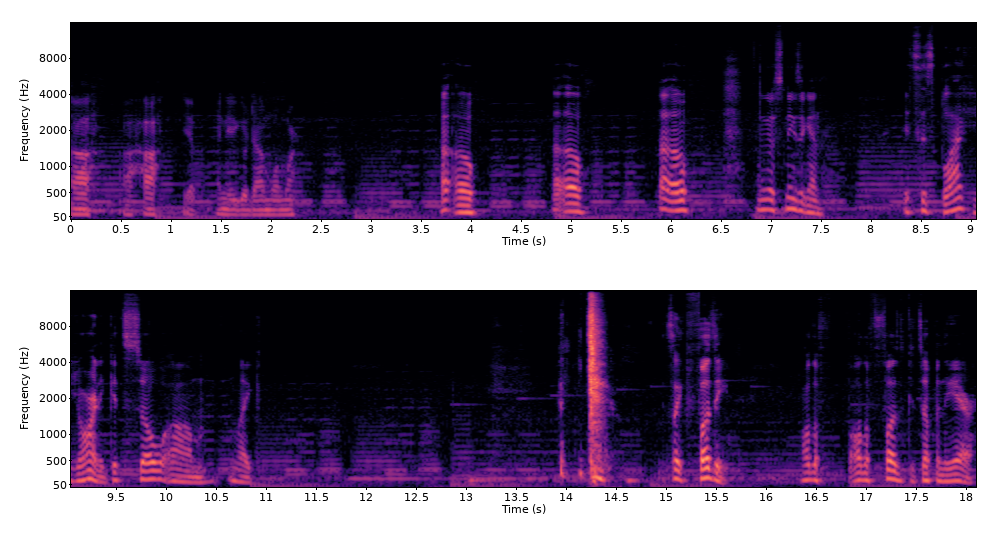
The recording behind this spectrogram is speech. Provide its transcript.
Ah, aha. Yep, I need to go down one more. Uh-oh. Uh-oh. Uh-oh. I'm gonna sneeze again. It's this black yarn. It gets so, um, like... it's like fuzzy. All the, all the fuzz gets up in the air.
